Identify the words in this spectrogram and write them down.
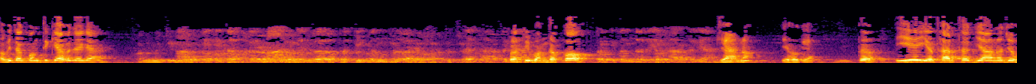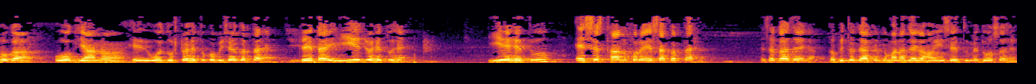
अभी तक पंक्ति क्या हो जाएगा? प्रतिबंधक। ज्ञान ये हो गया। तो ये यथार्थ ज्ञान जो होगा वो ज्ञान है वो दुष्ट हेतु को विषय करता है। कहता है ये जो हेतु है ये हेतु ऐसे स्थान पर ऐसा करता है। ऐसा कहा जाएगा। तभी तो जाकर के माना जाएगा हाँ इस हेतु में दोष है।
